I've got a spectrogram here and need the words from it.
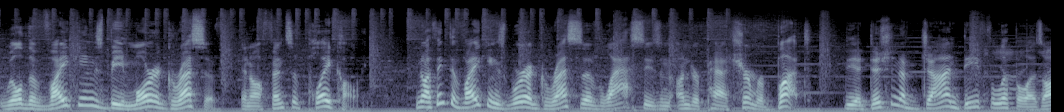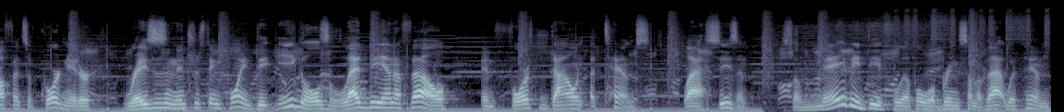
Will the Vikings be more aggressive in offensive play calling? You know, I think the Vikings were aggressive last season under Pat Shurmur, but the addition of John DeFilippo as offensive coordinator raises an interesting point. The Eagles led the NFL in fourth down attempts last season. So maybe D. DeFilippo will bring some of that with him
